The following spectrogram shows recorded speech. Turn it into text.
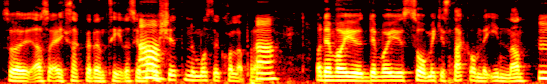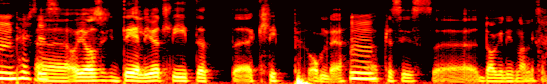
Så alltså exakt den tiden, så jag Ja. bara oh shit nu måste jag kolla på det. Ja. Och det var, ju, det var ju så mycket snack om det innan. Mm. Eh, och jag delade ju ett litet eh, klipp om det Mm. eh, precis eh, dagen innan liksom.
